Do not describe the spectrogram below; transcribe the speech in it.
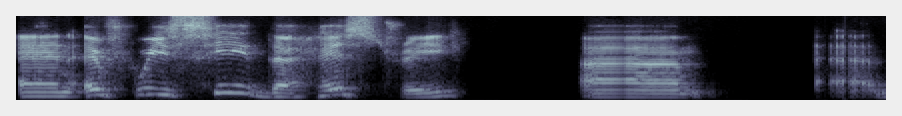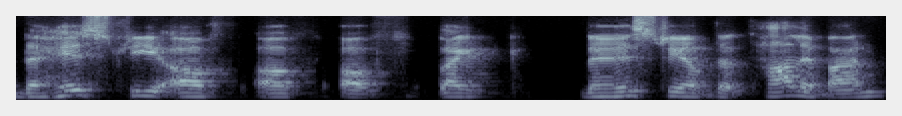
And if we see the history, um, the history of, of, of like the history of the Taliban,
